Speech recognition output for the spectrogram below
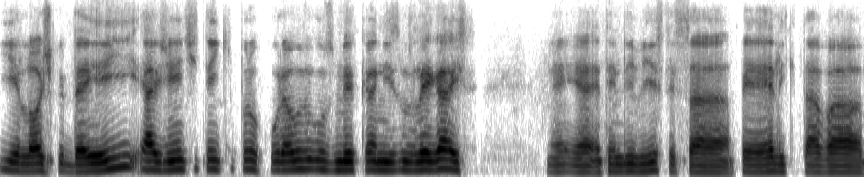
E é lógico, daí a gente tem que procurar os, os mecanismos legais né, é, tendo em vista essa PL que estava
